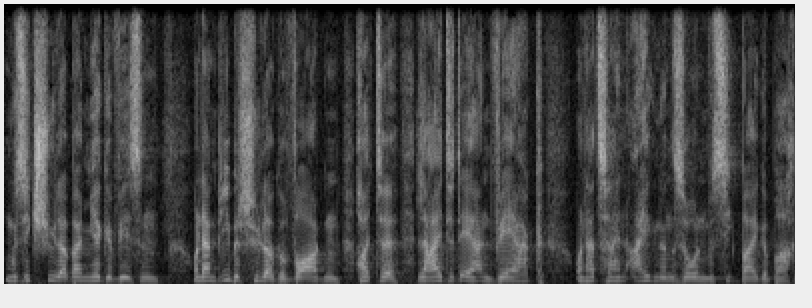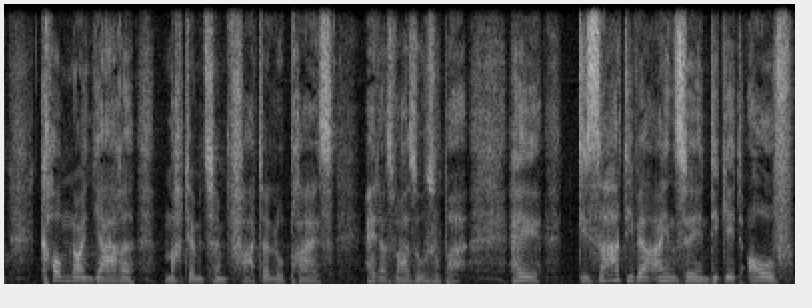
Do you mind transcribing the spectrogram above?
Musikschüler bei mir gewesen und ein Bibelschüler geworden. Heute leitet er ein Werk und hat seinen eigenen Sohn Musik beigebracht. Kaum neun Jahre macht er mit seinem Vater Lobpreis. Hey, das war so super. Hey, die Saat, die wir einsehen, die geht auf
